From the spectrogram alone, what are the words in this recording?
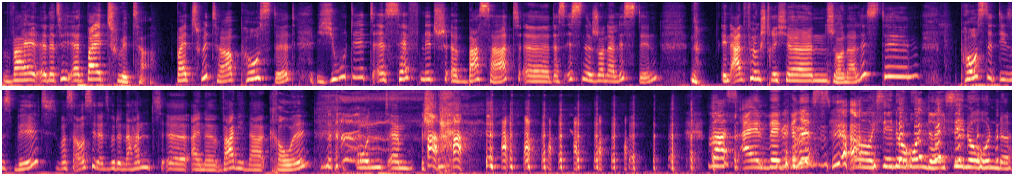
weil äh, natürlich äh, bei Twitter. Bei Twitter postet Judith äh, Sefnitsch äh, Bassat, äh, das ist eine Journalistin, in Anführungsstrichen Journalistin, postet dieses Bild, was aussieht, als würde eine Hand äh, eine Vagina kraulen. Und ähm, Was ein Begriff. ja. Oh, ich sehe nur Hunde. Ich sehe nur Hunde.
